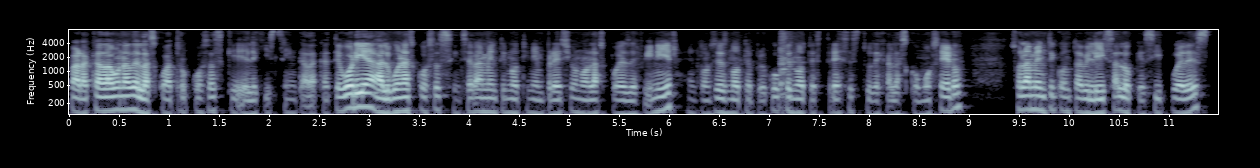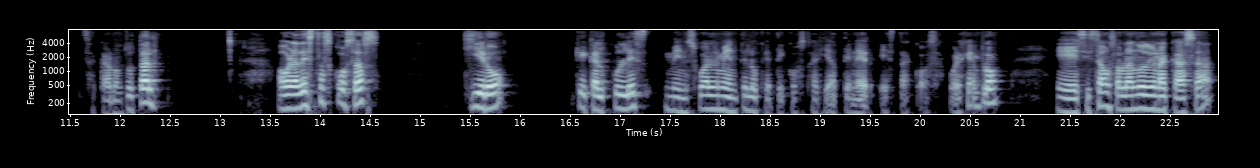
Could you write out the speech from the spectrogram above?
Para cada una de las cuatro cosas que elegiste en cada categoría, algunas cosas sinceramente no tienen precio, no las puedes definir, entonces no te preocupes, no te estreses, tú déjalas como cero solamente contabiliza lo que sí puedes sacar un total. Ahora, de estas cosas, quiero que calcules mensualmente lo que te costaría tener esta cosa. Por ejemplo, eh, si estamos hablando de una casa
